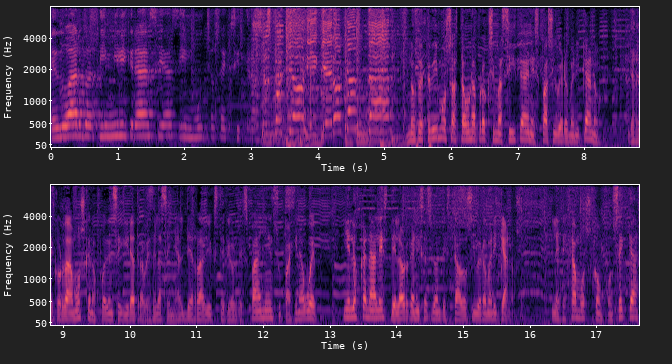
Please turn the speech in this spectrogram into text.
Eduardo, a ti mil gracias y muchos éxitos. Nos despedimos hasta una próxima cita en Espacio Iberoamericano. Les recordamos que nos pueden seguir a través de la señal de Radio Exterior de España en su página web y en los canales de la Organización de Estados Iberoamericanos. Les dejamos con Fonseca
